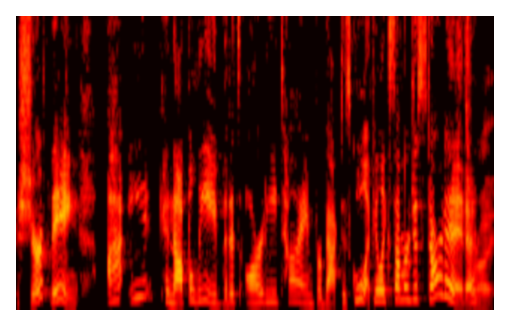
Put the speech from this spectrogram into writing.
Sure thing. I cannot believe that it's already time for back to school. I feel like summer just started. That's right.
